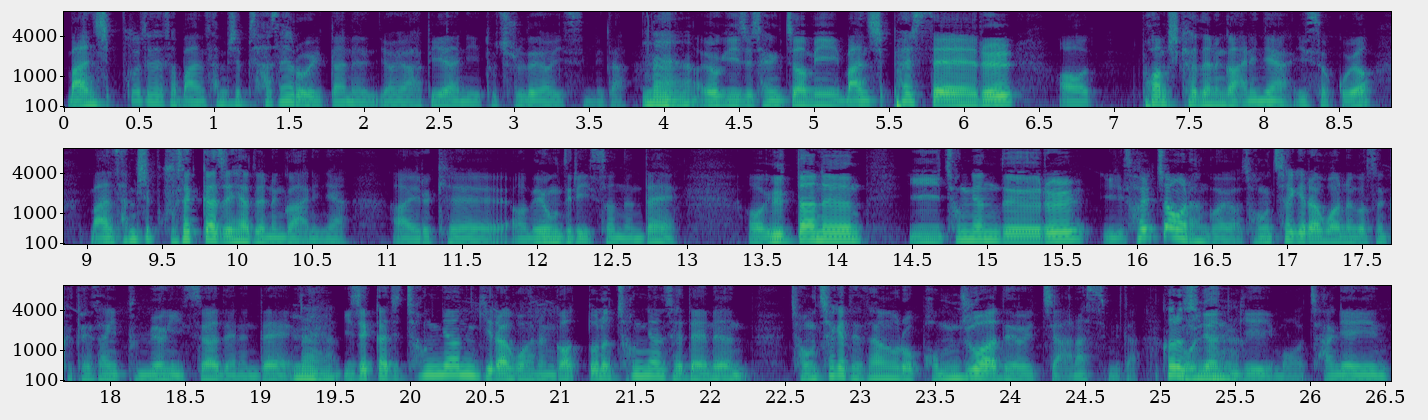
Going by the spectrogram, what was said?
만 19세에서 만 34세로 일단은 여야 합의안이 도출되어 있습니다. 네. 어, 여기 이제 쟁점이 만 18세를 어, 포함시켜야 되는 거 아니냐 있었고요. 만 39세까지 해야 되는 거 아니냐 아, 이렇게 어, 내용들이 있었는데 어, 일단은 이 청년들을 이 설정을 한 거예요. 정책이라고 하는 것은 그 대상이 분명히 있어야 되는데 네. 이제까지 청년기라고 하는 것 또는 청년 세대는 정책의 대상으로 범주화되어 있지 않았습니다. 그렇습니다. 노년기, 뭐 장애인,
